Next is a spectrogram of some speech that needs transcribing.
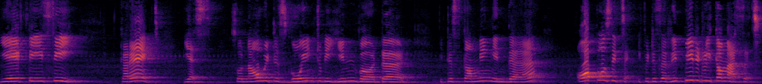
ATC. Correct? Yes. So now it is going to be inverted it is coming in the opposite side. If it is a repeat, it will come as such.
